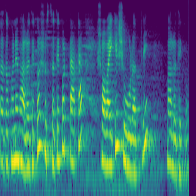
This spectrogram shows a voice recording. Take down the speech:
ততক্ষণে ভালো থেকো, সুস্থ থেকো, টাটা। সবাইকে শুভরাত্রি, ভালো থেকো।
